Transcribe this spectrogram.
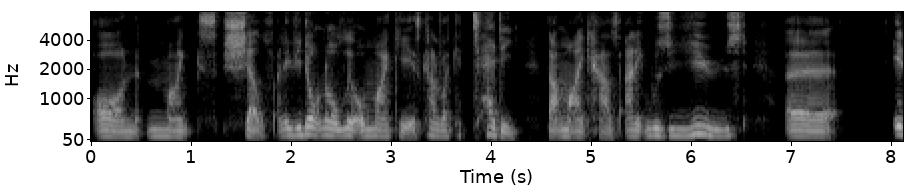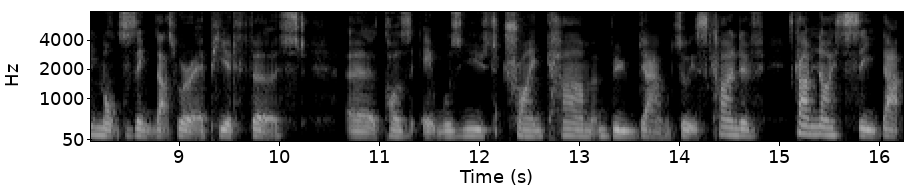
on Mike's shelf. And if you don't know little Mikey, it's kind of like a teddy that Mike has, and it was used uh, in Monsters Inc. That's where it appeared first, because uh, it was used to try and calm Boo down. So it's kind of it's kind of nice to see that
